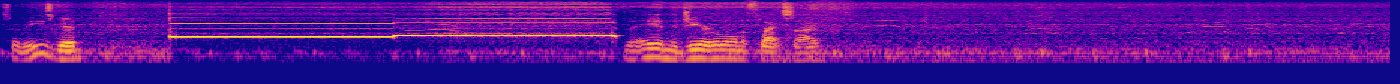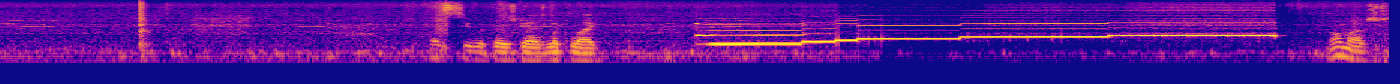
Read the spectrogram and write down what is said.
So the E's good. G are a little on the flat side. Let's see what those guys look like. Almost.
